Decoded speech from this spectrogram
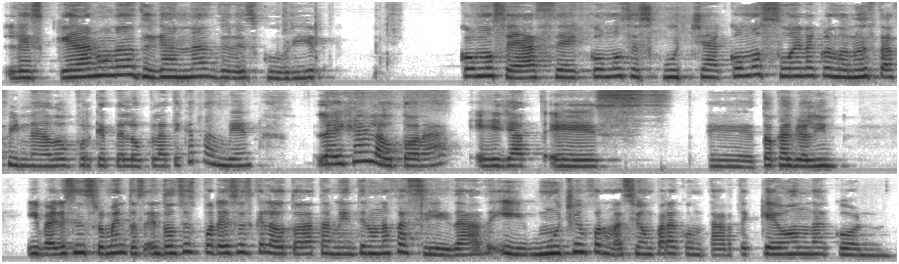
les quedan unas ganas de descubrir cómo se hace, cómo se escucha, cómo suena cuando no está afinado, porque te lo platica también la hija de la autora, ella es, eh, toca el violín y varios instrumentos. Entonces, por eso es que la autora también tiene una facilidad y mucha información para contarte qué onda con,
